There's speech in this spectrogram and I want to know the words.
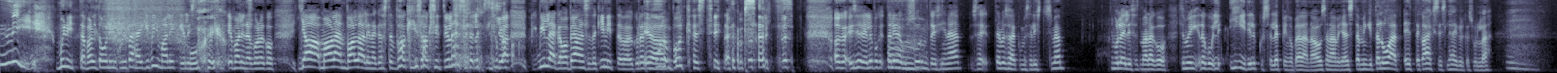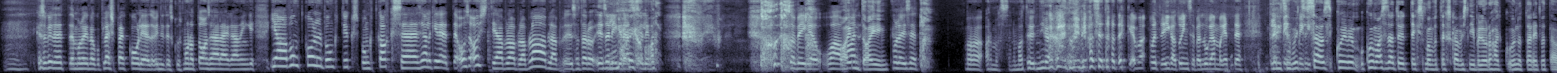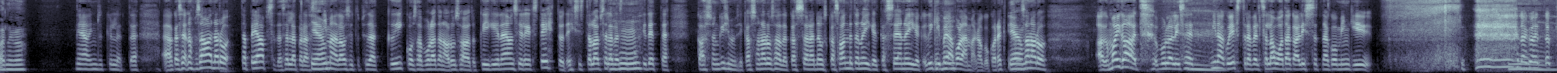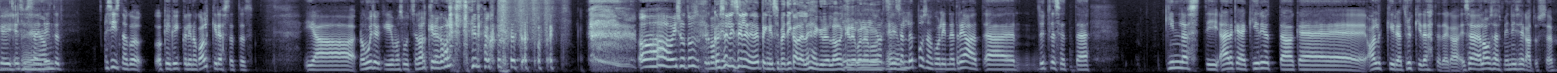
nii mõnitaval toonil kui vähegi võimalik ja lihtsalt Oh ja ma olin nagu, nagu ja ma olen vallaline, kas te fucking saaksite üle sellest juba, millega ma pean seda kinnitama, mul on podcast'i nagu. Aga see oli lõpuks, ta oli nagu surmtõsine, see terve see aeg, kui me seal istusime. Mul oli lihtsalt, ma nagu, see oli nagu higi tilkus selle lepingu peale, no ausõna, ja siis ta mingi, ta loeb ette kaheksateist lehekülge sulle. Kas sa kujutad ette, mul oli nagu flashback koolitundides, kus monotoonse häälega mingi ja punkt kolm, punkt üks, punkt kaks, seal kirjutati osa ostja blablabla bla,, bla, bla, saad aru, ja see oli my kirjas selline. see on mingi, dying. mul oli see, et ma armastan oma tööd nii väga, et ma ei pea seda tegema. mõtle, iga tund sa pead lugema ette. täitsa võtsid, samas kui, kui ma seda tööd teeks, ma võtaks ka vist nii palju raha, kui notarid võtavad nagu. Ja ilmselt küll, et aga see noh, ma saan aru, ta peab seda sellepärast nimelause ütleb seda, et kõik osapooled on aru saadud, kõigile on selgeks tehtud, ehk siis ta loeb sellepärast mm. -hmm. punktid ette. kas on küsimusi, kas on aru saada, kas sa oled nõus, kas andmed on õiged, kas see on õige, kõigil mm -hmm. peab olema nagu korrektne ma saan aru. aga my god, mul oli see, et mm. mina kui ekstravelt seal laua taga lihtsalt nagu mingi mm. nagu, et okei okay, ja siis sai tehtud. siis nagu okei okay,, kõik oli nagu allkirjastatud ja no muidugi ma suutsin allkirja ka valesti nagu oh,. ma ei suutnud uskuda. kas see oli selline leping, et sa pead igale leheküljele allkirja panema? ei, seal lõpus nagu olid need read äh,, ta ütles, et äh, kindlasti ärge kirjutage allkirja trükitähtedega ja see lause ajas mind nii segadusse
